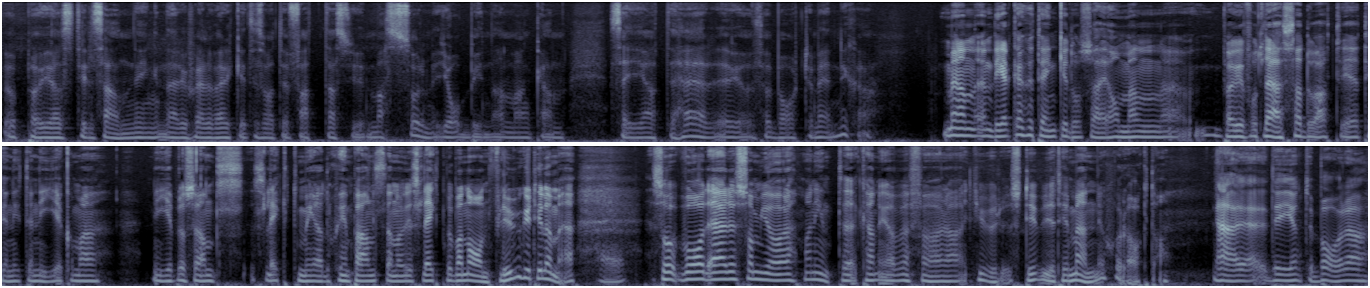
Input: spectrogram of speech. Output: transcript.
upphöjas till sanning när det i själva verket är så att det fattas ju massor med jobb innan man kan säga att det här är överförbart till människa. Men en del kanske tänker då så här, ja men eh, vi har ju fått läsa då att vi är till 99,9 procent släkt med schimpansen och vi är släkt med bananflugor till och med. Ja. Så vad är det som gör att man inte kan överföra djurstudier till människor rakt då? Nej, det är ju inte bara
